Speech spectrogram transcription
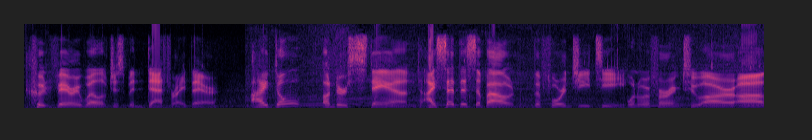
could very well have just been death right there. I don't understand. I said this about the Ford GT when referring to our uh,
